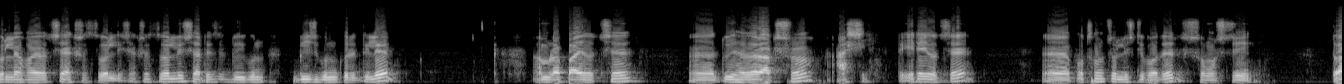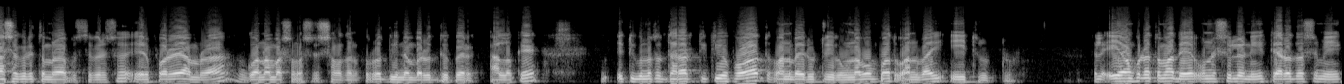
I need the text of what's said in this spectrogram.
করলে হয় হচ্ছে একশো চুয়াল্লিশ। একশো চুয়াল্লিশ সাথে দুই গুণ, বিশ গুণ করে দিলে আমরা পাই হচ্ছে দুই হাজার আটশো আশি। তো এটাই হচ্ছে প্রথম চল্লিশটি পদের সমষ্টি। তো আশা করি তোমরা বুঝতে পেরেছ, এরপরে আমরা গ নম্বর সমস্যার সমাধান করব, দুই নম্বর উদ্যোগের আলোকে। একটি গুণোত্তর ধারার তৃতীয় পদ, ওয়ান বাই রুট টু এবং নবম পদ, one by eight root two. তাহলে এই অঙ্কটা তোমাদের অনুশীলনী তেরো দশমিক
